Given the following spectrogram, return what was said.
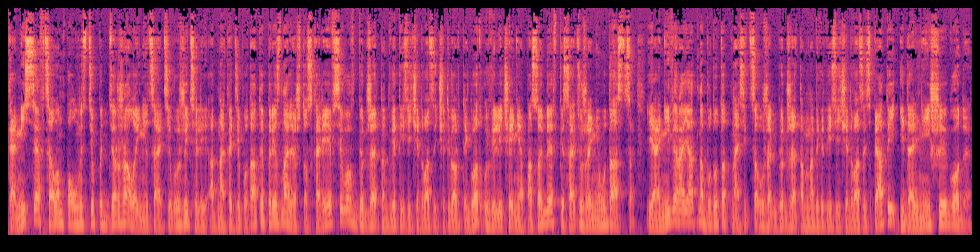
Комиссия в целом полностью поддержала инициативу жителей, однако депутаты признали, что, скорее всего, в бюджет на 2024 год увеличение пособия вписать уже не удастся, и они, вероятно, будут относиться уже к бюджетам на 2025 и дальнейшие годы,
